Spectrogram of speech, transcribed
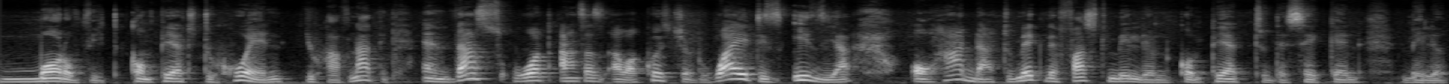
more of it compared to when you have nothing. And that's what answers our question why it is easier or harder to make the first million compared to the second million.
